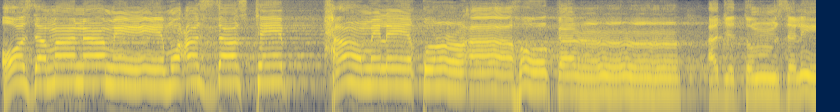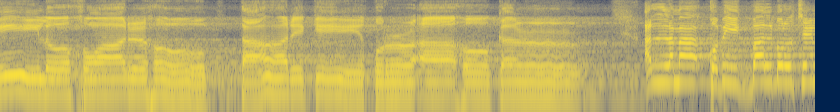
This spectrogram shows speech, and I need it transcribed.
ओ जमाना में मुआज़्ज़ज़ थे हामिल कुरआ होकर अज तुम जलील ख्वार हो तार के कुरआ होकर আল্লামা কবি ইকবাল বলছেন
